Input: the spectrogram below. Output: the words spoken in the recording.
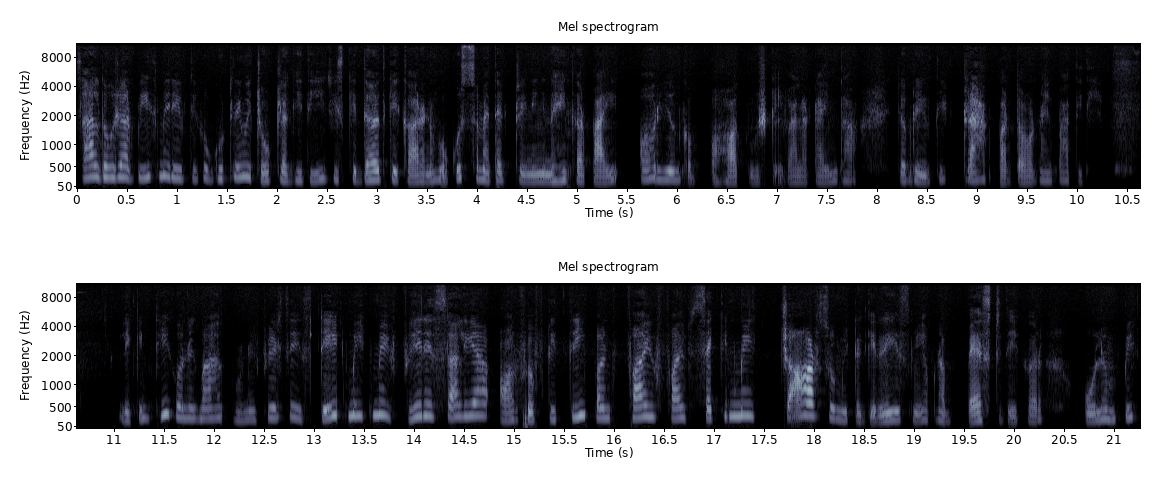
साल 2020 में रेवती को घुटने में चोट लगी थी, जिसके दर्द के कारण वो कुछ समय तक ट्रेनिंग नहीं कर पाई और ये उनका बहुत मुश्किल वाला टाइम था, जब रेवती ट्रैक पर दौड़ नहीं पाती थी। लेकिन ठीक होने के बाद उन्होंने फिर से स्टेट मीट में फिर हिस्सा लिया और 53.55 सेकंड में 400 मीटर की रेस में अपना बेस्ट देकर ओलंपिक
